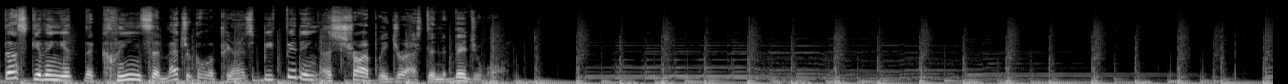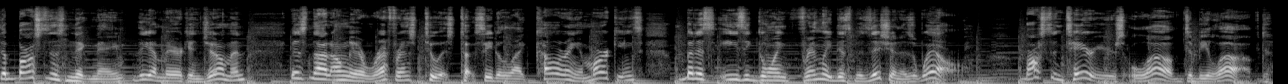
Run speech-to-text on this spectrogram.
thus giving it the clean, symmetrical appearance befitting a sharply dressed individual. The Boston's nickname, the American Gentleman, is not only a reference to its tuxedo like coloring and markings, but its easygoing, friendly disposition as well. Boston Terriers love to be loved.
